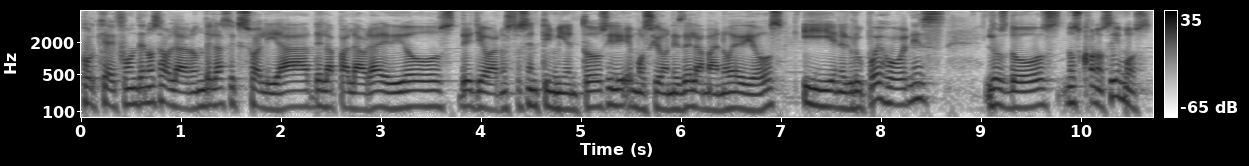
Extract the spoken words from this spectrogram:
porque ahí fue donde nos hablaron de la sexualidad, de la palabra de Dios, de llevar nuestros sentimientos y emociones de la mano de Dios. Y en el grupo de jóvenes, los dos nos conocimos.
